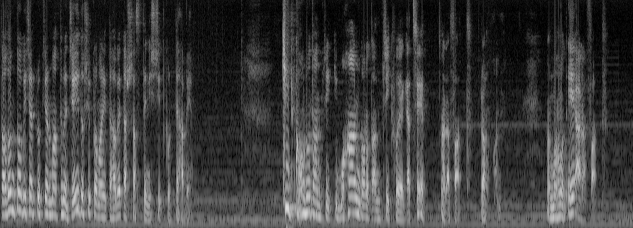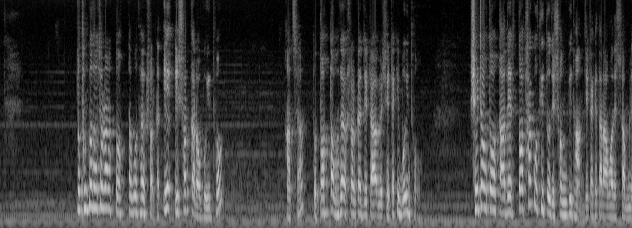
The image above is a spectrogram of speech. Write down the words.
তদন্ত বিচার প্রক্রিয়ার মাধ্যমে যেই দোষী প্রমাণিত হবে তার শাস্তি নিশ্চিত করতে হবে। কি গণতান্ত্রিক, কি মহান গণতান্ত্রিক হয়ে গেছে আরাফাত রহমান। মোহাম্মদ এ আরাফাত। প্রথম কথা হচ্ছে তত্ত্বাবধায়ক সরকার। এ এই সরকার অবৈধ? আচ্ছা তো তত্ত্বাবধায়ক সরকার যেটা হবে সেটা কি বৈধ? সেটাও তো তাদের তথাকথিত যে সংবিধান, যেটাকে তারা আমাদের সামনে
